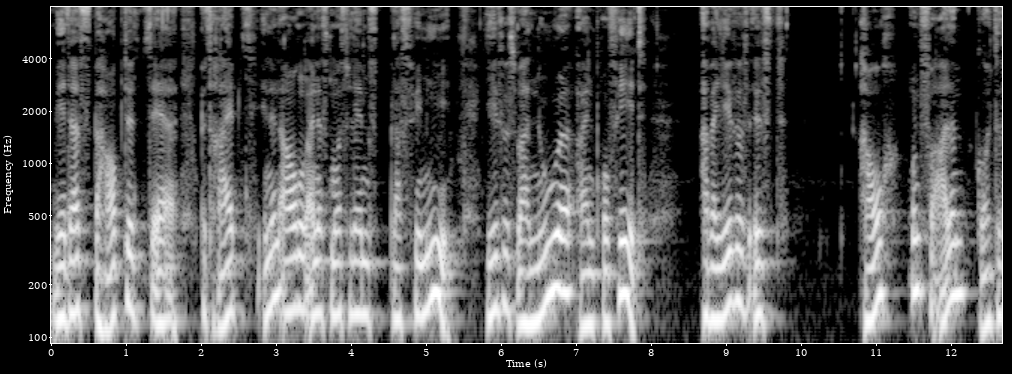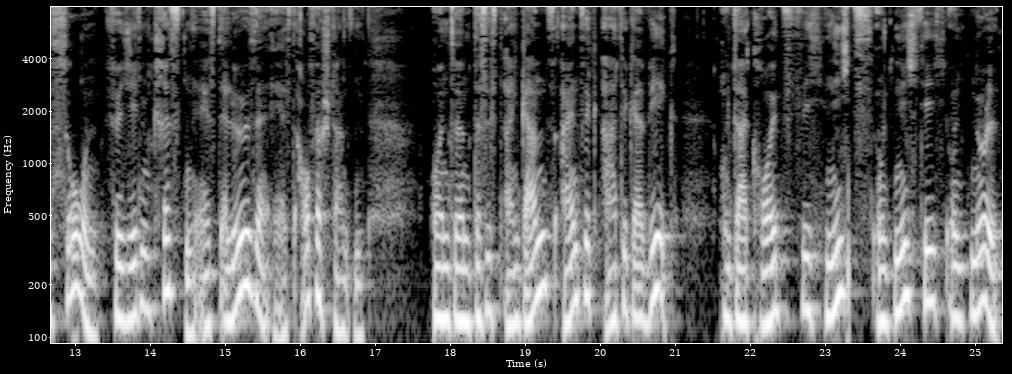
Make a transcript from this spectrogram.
Wer das behauptet, der betreibt in den Augen eines Moslems Blasphemie. Jesus war nur ein Prophet, aber Jesus ist auch und vor allem Gottes Sohn für jeden Christen. Er ist Erlöser, er ist auferstanden. Und ähm, das ist ein ganz einzigartiger Weg. Und da kreuzt sich nichts und nichtig und null.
